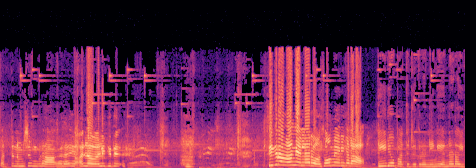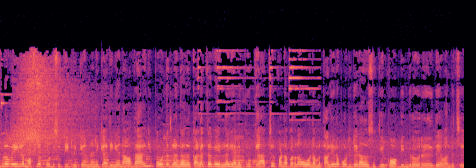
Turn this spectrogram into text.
பத்து நிமிஷம் கூட ஆகல. எல்லாம் வலிக்குது. சீக்கிரம் வாங்க எல்லாரும். சோம்பேறிகளா? வீடியோ பார்த்துட்டு இருக்கிற நீங்கள் என்னடா இவ்வளோ வெயிலில் மஃப்ளர் போட்டு சுற்றிட்டு இருக்கேன்னு நினைக்காதீங்க. நான் வாங்கி போட்டதுலேருந்து அதை கலத்தவே இல்லை. எனக்கு கேப்சர் பண்ண பிறகு தான் ஓ நம்ம தலையில் போட்டுகிட்டே தான் அதை சுற்றி இருக்கோம் அப்படிங்கிற ஒரு இதே வந்துச்சு.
